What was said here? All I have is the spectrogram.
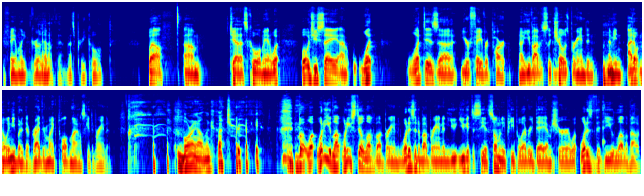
your family grows Yeah. up with them. That's pretty cool. Well, um, yeah, that's cool, man. What what would you say? Um, what what is uh, your favorite part? Now, you've obviously chose Brandon. Mm-hmm. I mean, I don't know anybody that ride their bike twelve miles to get to Brandon. it's boring out in the country. But what what do you love? What do you still love about Brandon? What is it about Brandon? You you get to see so many people every day. I'm sure. What what is it that do you love about?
